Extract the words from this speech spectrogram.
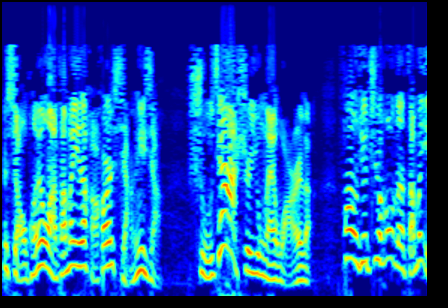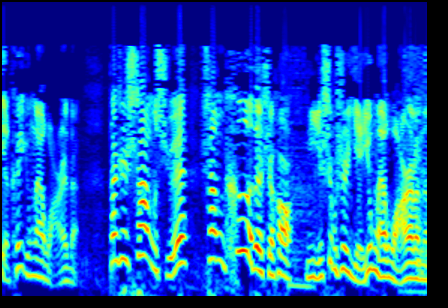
这小朋友啊，咱们也得好好想一想，暑假是用来玩的，放学之后呢，咱们也可以用来玩的。但是上学上课的时候，你是不是也用来玩了呢？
